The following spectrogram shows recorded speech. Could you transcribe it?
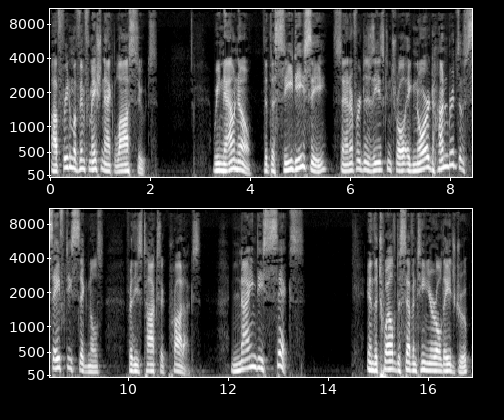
uh, Freedom of Information Act lawsuits, we now know that the CDC, Center for Disease Control, ignored hundreds of safety signals for these toxic products. 96 in the 12 to 17 year old age group,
